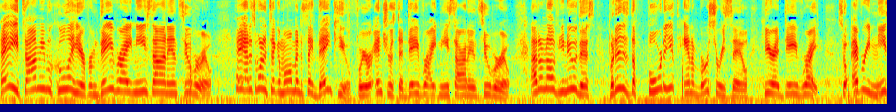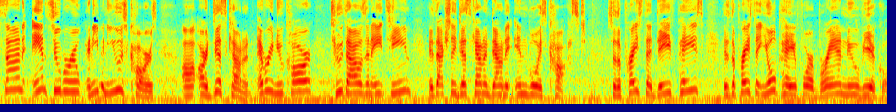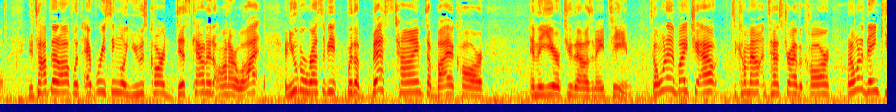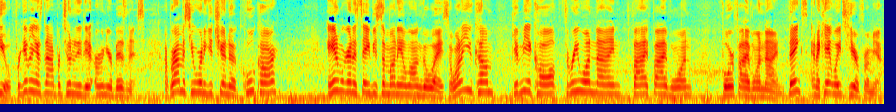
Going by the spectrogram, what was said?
Hey, Tommy Mikula here from Dave Wright Nissan and Subaru. Hey, I just want to take a moment to say thank you for your interest at Dave Wright Nissan and Subaru. I don't know if you knew this, but it is the 40th anniversary sale here at Dave Wright. So every Nissan and Subaru and even used cars uh, are discounted. Every new car, 2018, is actually discounted down to invoice cost. So the price that Dave pays is the price that you'll pay for a brand new vehicle. You top that off with every single used car discounted on our lot, and you have a recipe for the best time to buy a car in the year of 2018. So I want to invite you out to come out and test drive a car, but I want to thank you for giving us an opportunity to earn your business. I promise you we're going to get you into a cool car and we're going to save you some money along the way. So why don't you come, give me a call, 319 551 4519. Thanks, and I can't wait to hear from you.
